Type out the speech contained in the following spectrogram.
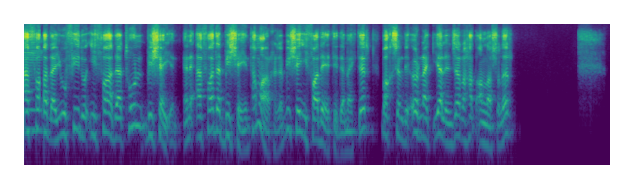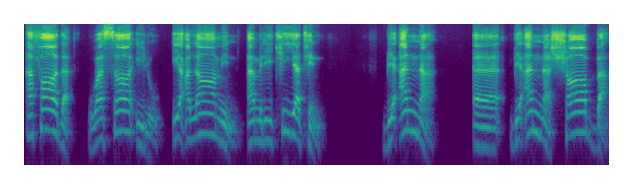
e, efade yufidu ifadetun bir şeyin. Yani efade bir şeyin tamam mı arkadaşlar? Bir şey ifade etti demektir. Bak şimdi örnek gelince rahat anlaşılır. Efadet vesailu i'lamin emrikiyetin بأن آه، بأن الشاب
